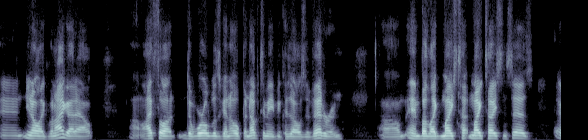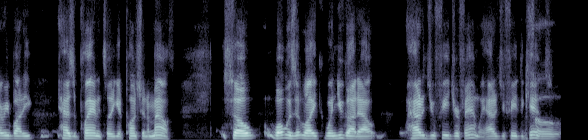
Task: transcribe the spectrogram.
and you know, like when I got out, uh, I thought the world was going to open up to me because I was a veteran. Um, and but like Mike Mike Tyson says, everybody has a plan until you get punched in the mouth. So, what was it like when you got out? How did you feed your family? How did you feed the kids? So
